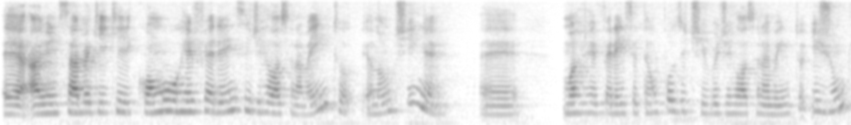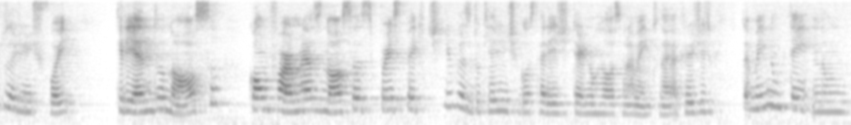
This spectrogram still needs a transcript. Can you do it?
É, a gente sabe aqui que, como referência de relacionamento, eu não tinha é, uma referência tão positiva de relacionamento e juntos a gente foi criando o nosso conforme as nossas perspectivas do que a gente gostaria de ter num relacionamento, né? Acredito que também não tem, não,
